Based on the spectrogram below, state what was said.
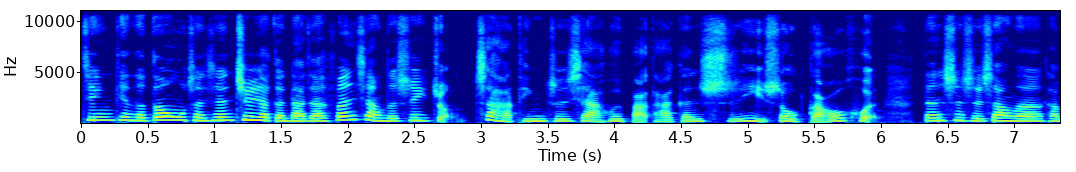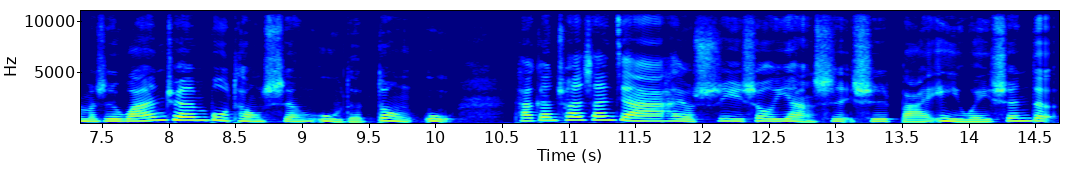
今天的动物成仙去要跟大家分享的是一种乍听之下会把它跟食蚁兽搞混，但事实上呢，它们是完全不同生物的动物。它跟穿山甲还有食蚁兽一样，是吃白蚁为生的，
